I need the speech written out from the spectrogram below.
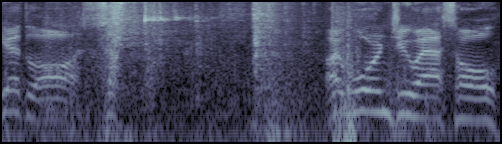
Get lost. I warned you, asshole.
